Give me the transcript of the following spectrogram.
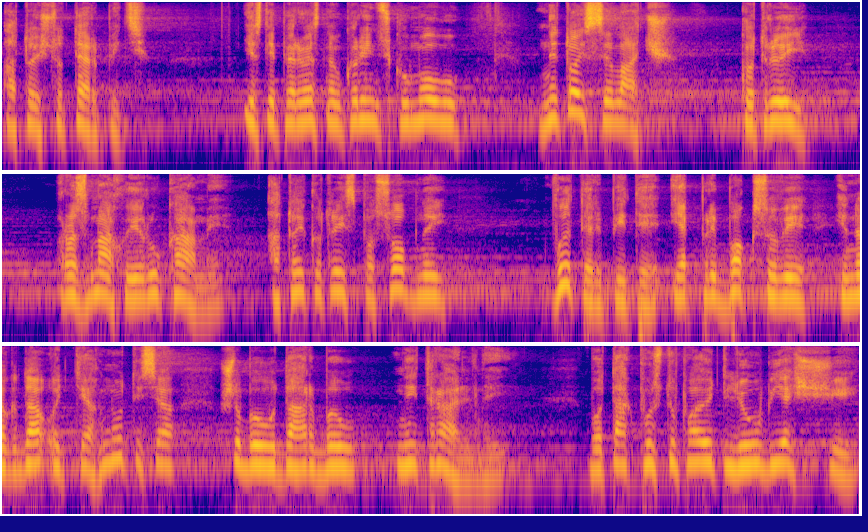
а той, що терпить. Якщо перевести на українську мову, не той силач, котрий розмахує руками, а той, котрий способний витерпіти, як при боксові, іноді оттягнутися, щоб удар був нейтральний. Бо так поступають любящі,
